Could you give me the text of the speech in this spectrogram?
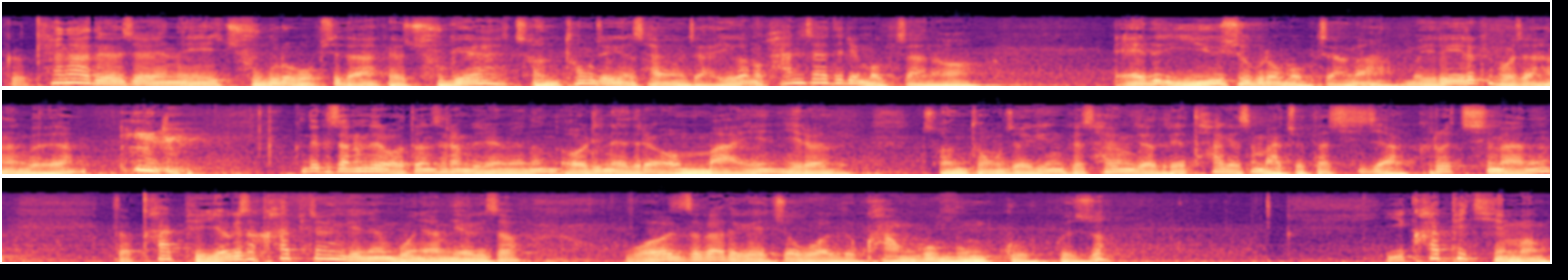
그 캔화되어져 있는 이 죽으로 봅시다. 그래서 죽의 전통적인 사용자. 이건 환자들이 먹잖아. 애들이 이유식으로 먹잖아. 뭐 이렇게 보자 하는 거예요. 근데 그 사람들이 어떤 사람들이냐면은 어린애들의 엄마인 이런 전통적인 그 사용자들의 타겟을 맞췄다 치자. 그렇지만은 the copy. 여기서 카피라는 개념은 뭐냐면 여기서 word가 되겠죠. word. 광고 문구. 그죠? 이 카피팀은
